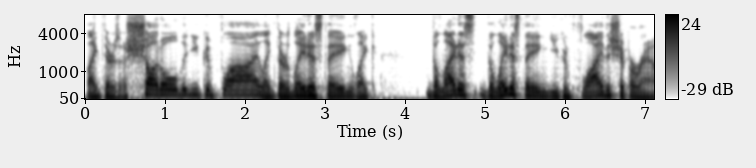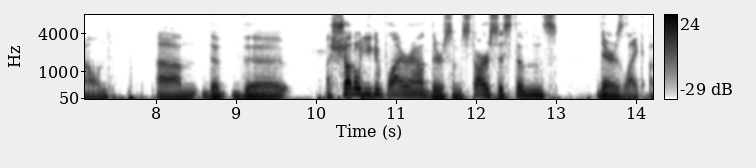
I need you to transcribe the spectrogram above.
Like there's a shuttle that you can fly. Like their latest thing, like the latest the latest thing, you can fly the ship around. Um, the the a shuttle you can fly around. There's some star systems. There's like a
